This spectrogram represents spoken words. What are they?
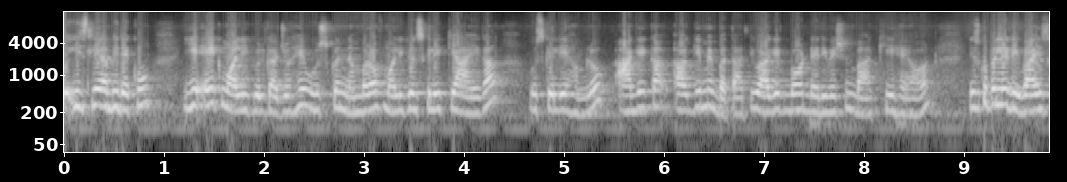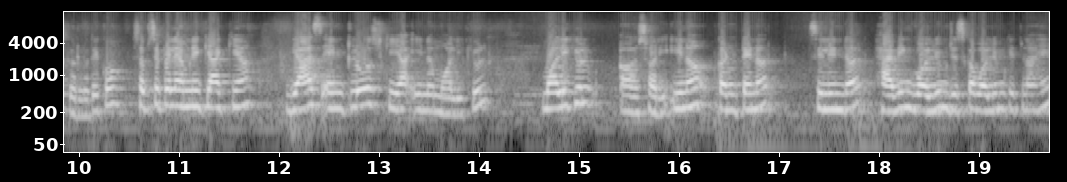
तो इसलिए अभी देखो ये एक मॉलिक्यूल का जो है उसको नंबर ऑफ़ मॉलिक्यूल्स के लिए क्या आएगा उसके लिए हम लोग आगे का आगे मैं बताती हूँ आगे बहुत डेरिवेशन बाकी है और इसको पहले रिवाइज कर लो। देखो सबसे पहले हमने क्या किया? गैस एनक्लोज किया in a molecule molecule sorry in a container cylinder having volume जिसका वॉल्यूम कितना है?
